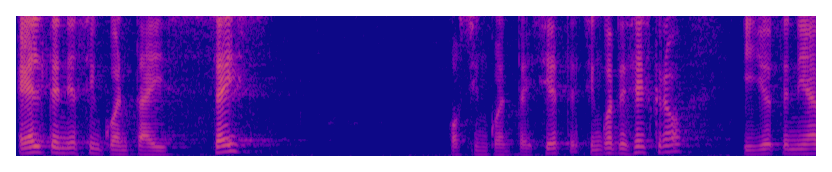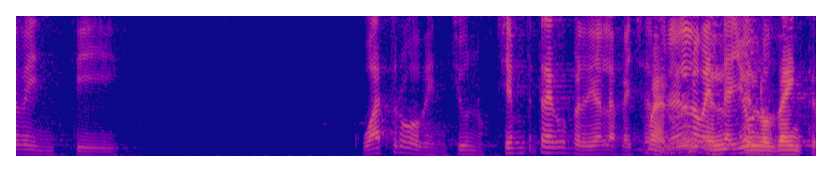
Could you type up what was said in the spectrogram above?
Él tenía 56 o 57, 56 creo, y yo tenía 24 o 21. Siempre traigo perdida la fecha. Bueno, en, en el en- 91. en los 20,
